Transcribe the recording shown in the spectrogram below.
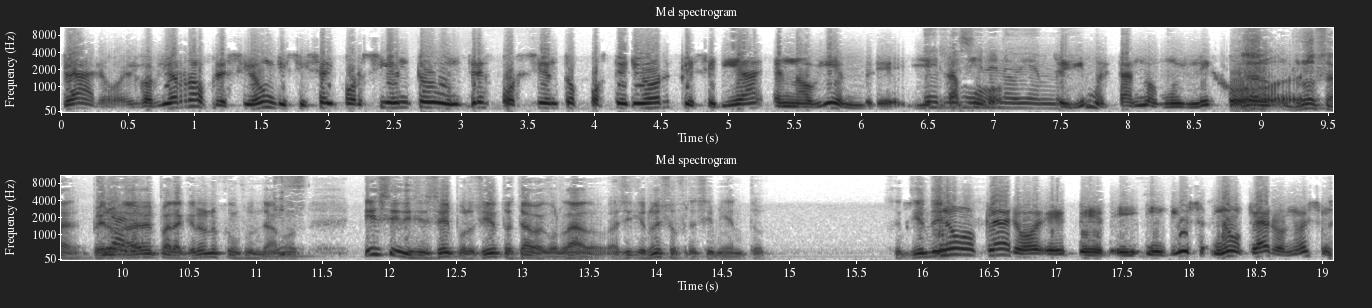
Claro, el gobierno ofreció un 16%, un 3% posterior que sería en noviembre. Y estamos, seguimos estando muy lejos. Claro, Rosa, pero a ver, para que no nos confundamos, ese 16% estaba acordado, así que no es ofrecimiento. ¿Se entiende? No, claro, eh, eh, eh, incluso, no, claro, no es un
